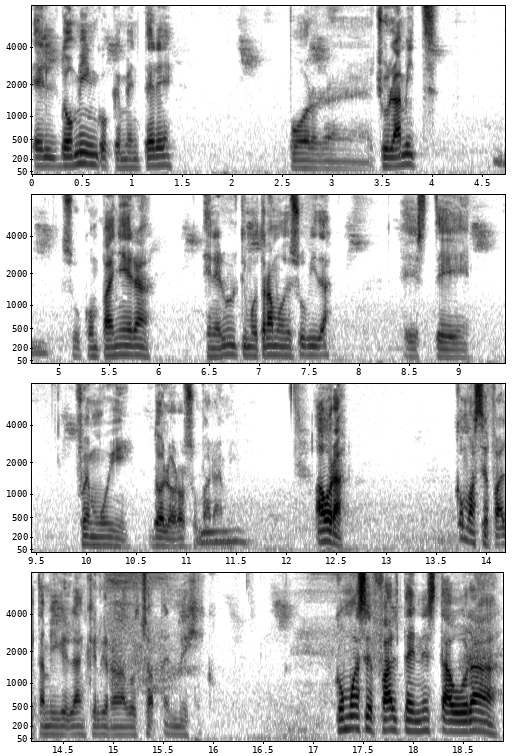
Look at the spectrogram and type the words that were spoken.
el domingo que me enteré por eh, Chulamit, su compañera en el último tramo de su vida, este, fue muy doloroso para mí. Ahora, ¿cómo hace falta Miguel Ángel Granado Chapa en México? ¿Cómo hace falta en esta hora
